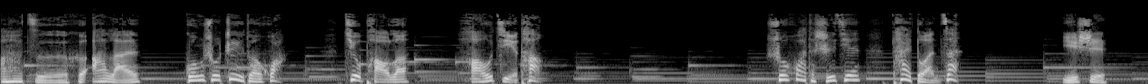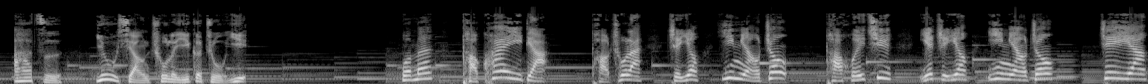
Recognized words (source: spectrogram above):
阿紫和阿兰光说这段话，就跑了好几趟。说话的时间太短暂，于是阿紫又想出了一个主意。我们跑快一点儿跑出来只用一秒钟，跑回去也只用一秒钟，这样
